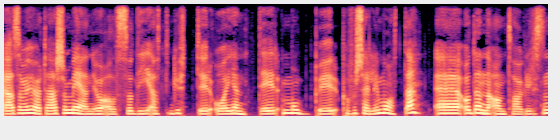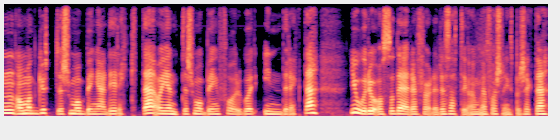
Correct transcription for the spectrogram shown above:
Ja, Som vi hørte her, så mener jo altså de at gutter og jenter mobber på forskjellig måte. Eh, og denne antakelsen om at gutters mobbing er direkte og jenters mobbing foregår indirekte, gjorde jo også dere før dere satte i gang med forskningsprosjektet.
